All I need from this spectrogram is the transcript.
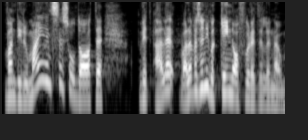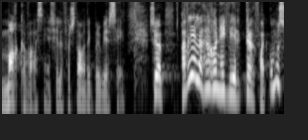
want die Romeinse soldate weet hulle hulle was nou nie bekend daarvoor dat hulle nou makke was nie as jy verstaan wat ek probeer sê. So, ek wil julle gou net weer terugvat. Kom ons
